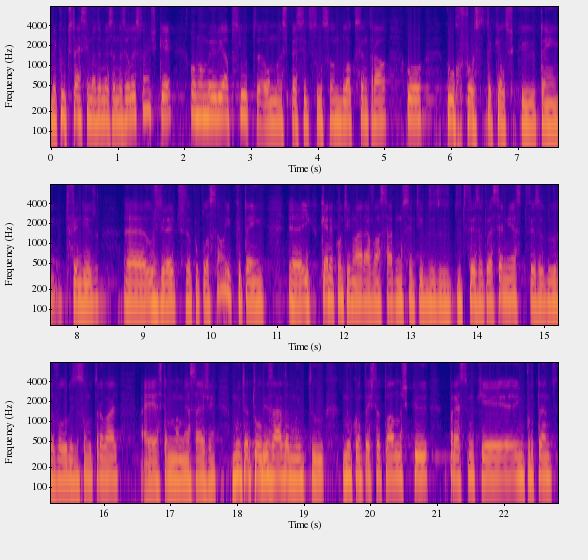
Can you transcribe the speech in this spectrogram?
naquilo que está em cima da mesa nas eleições, que é ou uma maioria absoluta, ou uma espécie de solução de bloco central, ou o reforço daqueles que têm defendido uh, os direitos da população e que, têm, uh, e que querem continuar a avançar no sentido de, de defesa do SNS, defesa do, da valorização do trabalho. Esta é uma mensagem muito atualizada, muito no contexto atual, mas que parece-me que é importante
